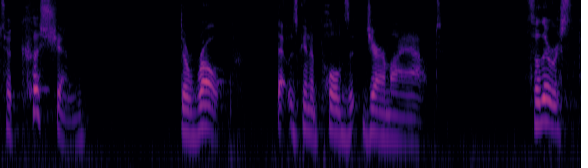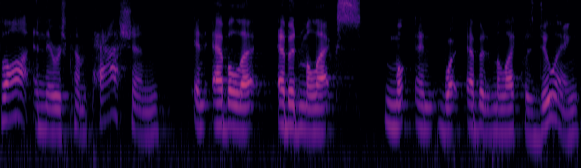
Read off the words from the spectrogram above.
to cushion the rope that was going to pull Jeremiah out. So there was thought and there was compassion in Ebed Melech's and what Ebed Melech was doing.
